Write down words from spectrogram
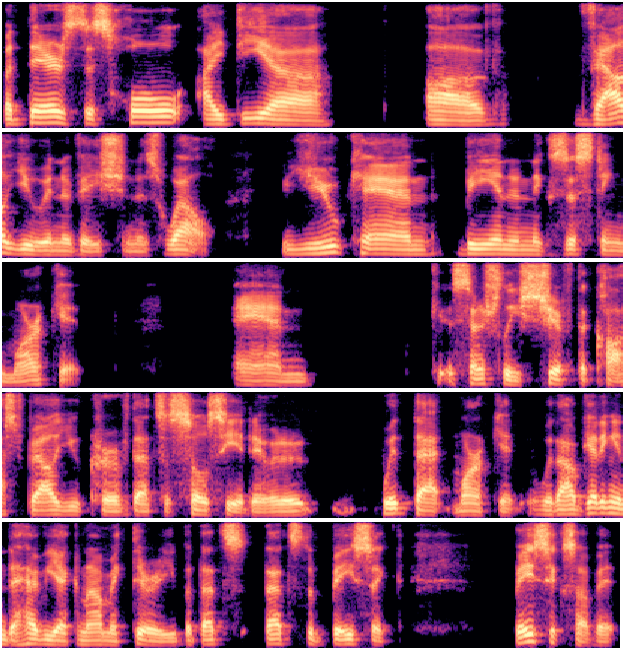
But there's this whole idea of value innovation as well you can be in an existing market and essentially shift the cost value curve that's associated with that market without getting into heavy economic theory but that's that's the basic basics of it.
